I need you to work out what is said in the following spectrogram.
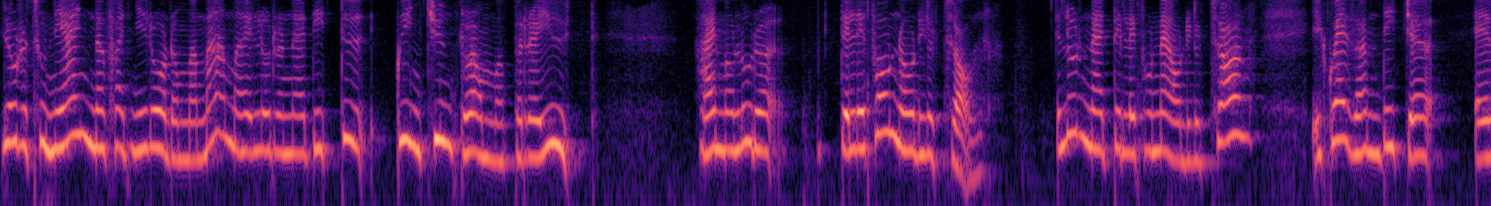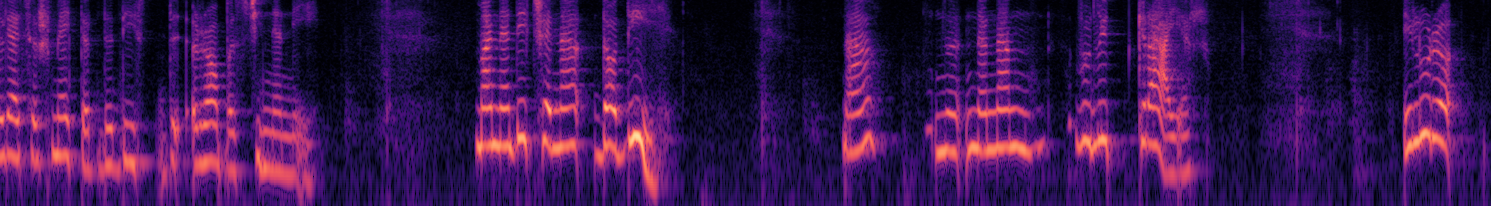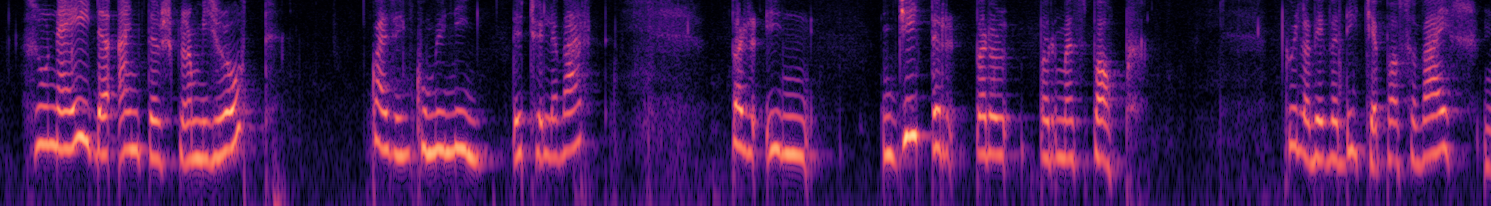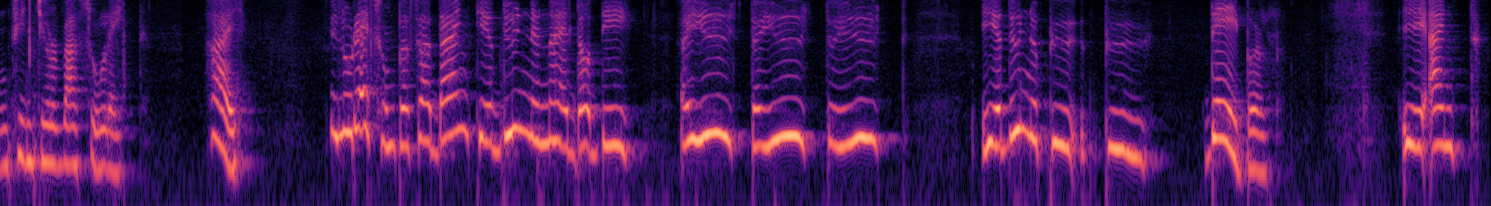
Loro sono neanche fatti loro ma mamma e loro hanno detto quindi un clamma per aiuto. Hanno loro telefonato il sol. E loro hanno telefonato il sol e questo hanno detto e adesso smette di dire roba cinese. Ma hanno detto na, da di. No? Non hanno voluto creare. E loro sono ida ainda sclamisot, quasi in comunin de Celevart, per in, gitter per, per mas pop. Quello aveva detto posso vai finché il va solet. Hai, e loro sono passati davanti ad una e do di aiuto, aiuto, aiuto. E ad una più, più debole. E ant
